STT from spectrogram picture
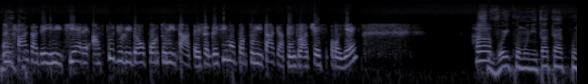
da. în faza de inițiere a studiului de oportunitate, să găsim oportunitatea pentru acest proiect. Și voi, comunitatea, cum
